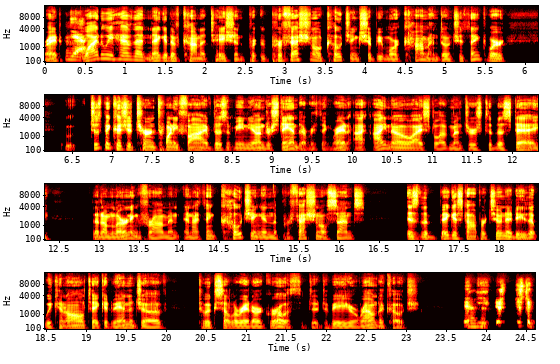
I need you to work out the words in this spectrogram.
right yeah. why do we have that negative connotation Pro- professional coaching should be more common don't you think where just because you turn 25 doesn't mean you understand everything right i, I know i still have mentors to this day that I'm learning from. And, and I think coaching in the professional sense is the biggest opportunity that we can all take advantage of to accelerate our growth, to, to be around a coach. Mm-hmm. just just a,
